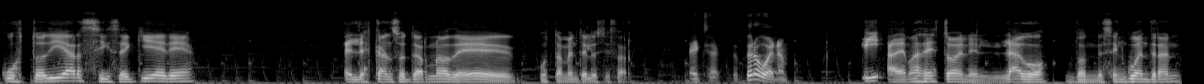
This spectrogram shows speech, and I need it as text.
custodiar, si se quiere, el descanso eterno de justamente Lucifer. Exacto. Pero bueno, Y además de esto, en el lago donde se encuentran,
